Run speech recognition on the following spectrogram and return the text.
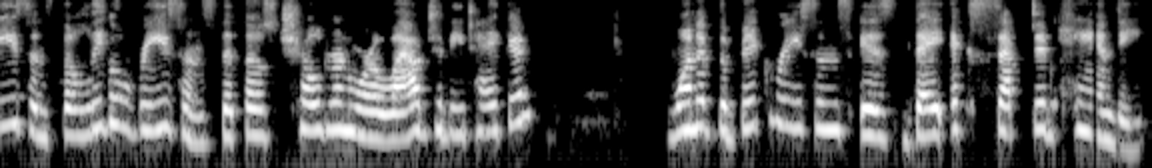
reasons the legal reasons that those children were allowed to be taken one of the big reasons is they accepted candy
